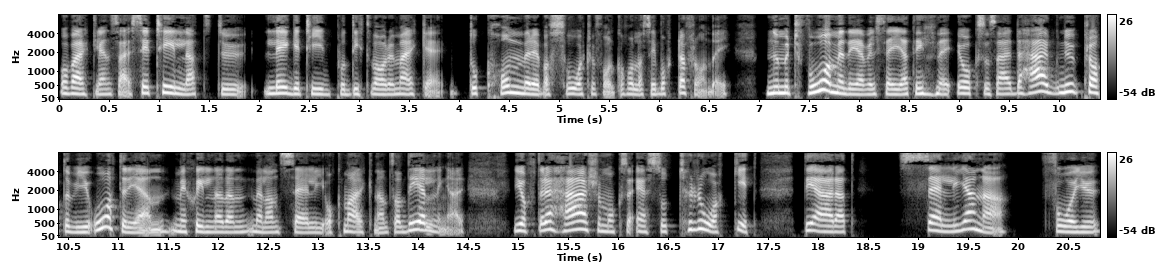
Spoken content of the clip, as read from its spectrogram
och verkligen så här, ser till att du lägger tid på ditt varumärke, då kommer det vara svårt för folk att hålla sig borta från dig. Nummer två med det jag vill säga till dig är också så här, det här, nu pratar vi ju återigen med skillnaden mellan sälj och marknadsavdelningar. Det är ofta det här som också är så tråkigt, det är att säljarna får ju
